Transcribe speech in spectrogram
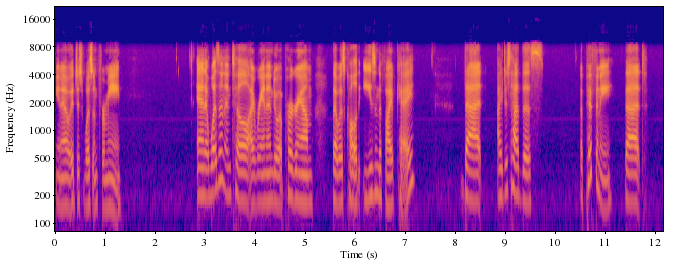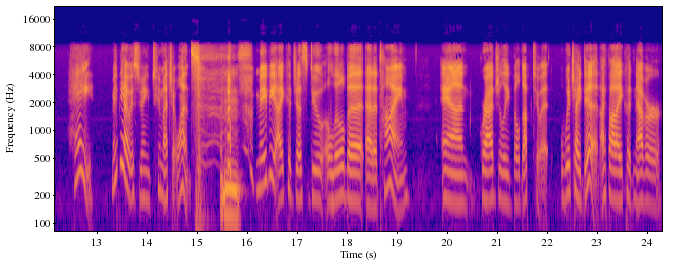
You know, it just wasn't for me. And it wasn't until I ran into a program that was called Ease into 5K that I just had this epiphany that, hey, maybe I was doing too much at once. Mm. maybe I could just do a little bit at a time and gradually build up to it, which I did. I thought I could never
